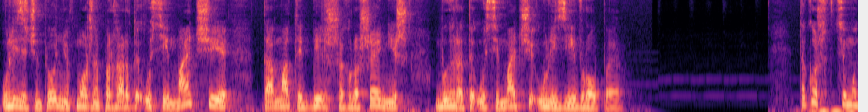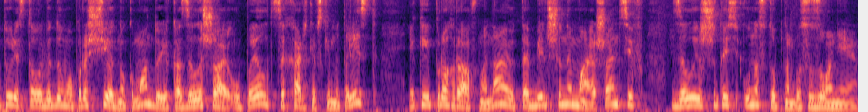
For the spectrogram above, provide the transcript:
У лізі чемпіонів можна програти усі матчі та мати більше грошей, ніж виграти усі матчі у лізі Європи. Також в цьому турі стало відомо про ще одну команду, яка залишає УПЛ. Це харківський металіст, який програв Минаю та більше не має шансів залишитись у наступному сезоні.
